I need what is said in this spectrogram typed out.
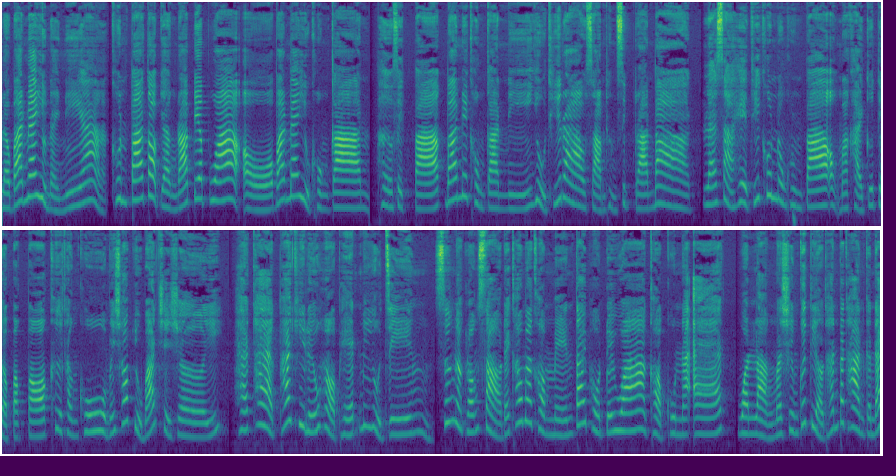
แล้วบ้านแม่อยู่ไหนเนี่ย คุณป้าตอบอย่างราบเรียบว่า อ๋อ บ้านแม่อยู่โครงการ Perfect Park บ้านในโครงการนี้อยู่ที่ราว 3-10 ล้านบาท และสาเหตุที่คุณลุงคุณป้าออกมาขายก๋วยเตี๋ยวปอกๆ คือทั้งคู่ไม่ชอบอยู่บ้านเฉยๆแฮชแท็กผ้าคีริ้วห่อเพชรมีอยู่จริง ซึ่งนักร้องสาวได้เข้ามาคอมเมนต์ใต้โพสต์ด้วยว่าขอบคุณนะแอด วันหลังมาชิมก๋วยเตี๋ยวท่านประธานกันได้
